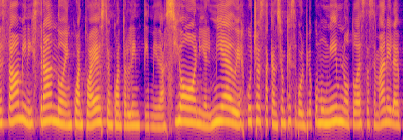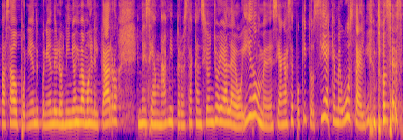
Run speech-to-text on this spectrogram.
estaba ministrando en cuanto a esto, en cuanto a la intimidación y el miedo. Y escucho esta canción que se volvió como un himno toda esta semana y la he pasado poniendo y poniendo. Y los niños íbamos en el carro y me decían, mami, pero esta canción yo ya la he oído. Me decían hace poquito, sí, es que me gusta. Y entonces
